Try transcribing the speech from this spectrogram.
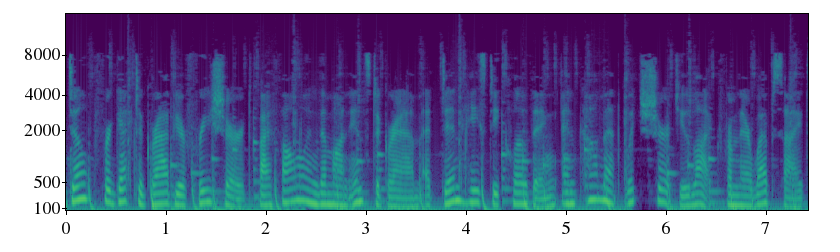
Don't forget to grab your free shirt by following them on Instagram at Dinhasty Clothing and comment which shirt you like from their website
